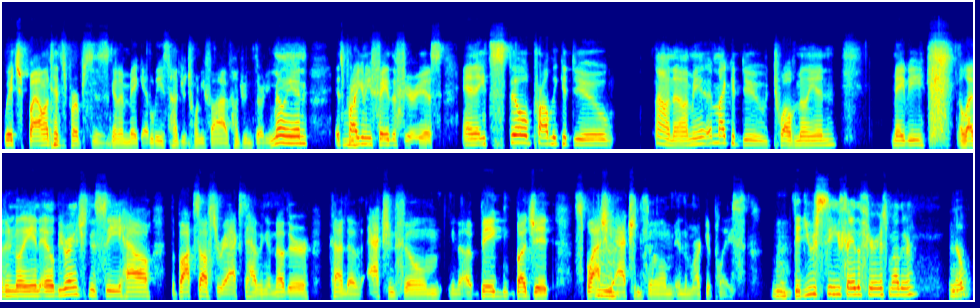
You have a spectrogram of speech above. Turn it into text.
which by all intents and purposes is going to make at least 125, 130 million, it's probably mm. going to be Fate the Furious, and it still probably could do, I don't know, I mean, it might could do 12 million, maybe. 11 million. It'll be very interesting to see how the box office reacts to having another kind of action film, you know, a big budget, splashy mm. action film in the marketplace. Mm. Did you see Fate the Furious Mother? Nope.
